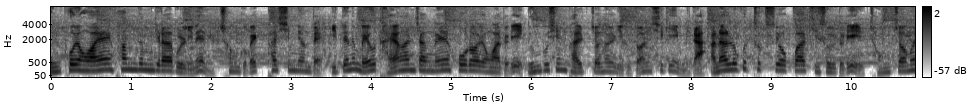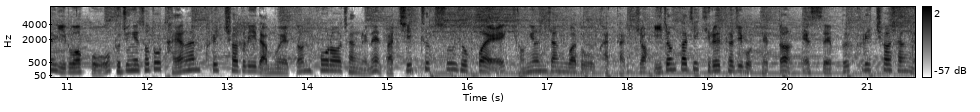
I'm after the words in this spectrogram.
공포영화의 황금기라 불리는 1980년대 이때는 매우 다양한 장르의 호러 영화들이 눈부신 발전을 이루던 시기입니다. 아날로그 특수효과 기술들이 정점을 이루었고 그 중에서도 다양한 크리처들이 난무했던 호러 장르는 마치 특수효과의 경연장과도 같았죠. 이전까지 길을 펴지 못했던 SF 크리처 장르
